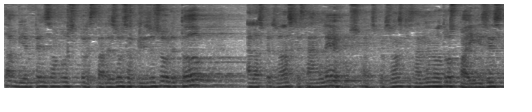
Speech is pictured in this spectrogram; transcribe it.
también pensamos prestar esos servicios, sobre todo a las personas que están lejos, a las personas que están en otros países.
